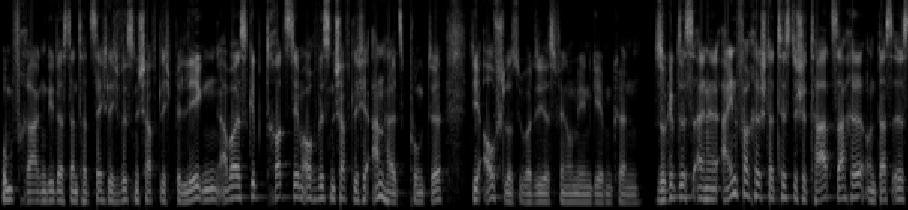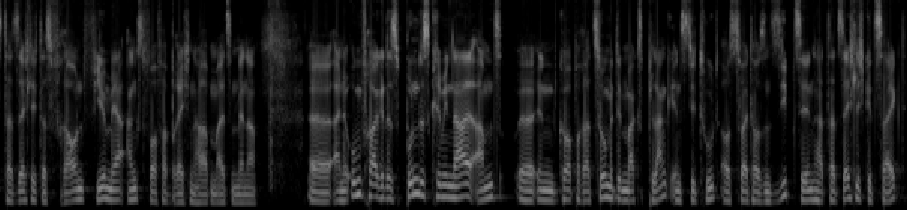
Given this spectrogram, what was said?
Umfragen, die das dann tatsächlich wissenschaftlich belegen. Aber es gibt trotzdem auch wissenschaftliche Anhaltspunkte, die Aufschluss über dieses Phänomen geben können. So gibt es eine einfache statistische Tatsache und das ist tatsächlich, dass Frauen viel mehr Angst vor Verbrechen haben als Männer. Äh, eine Umfrage des Bundeskriminalamts äh, in Kooperation mit dem Max-Planck-Institut aus 2017 hat tatsächlich gezeigt,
